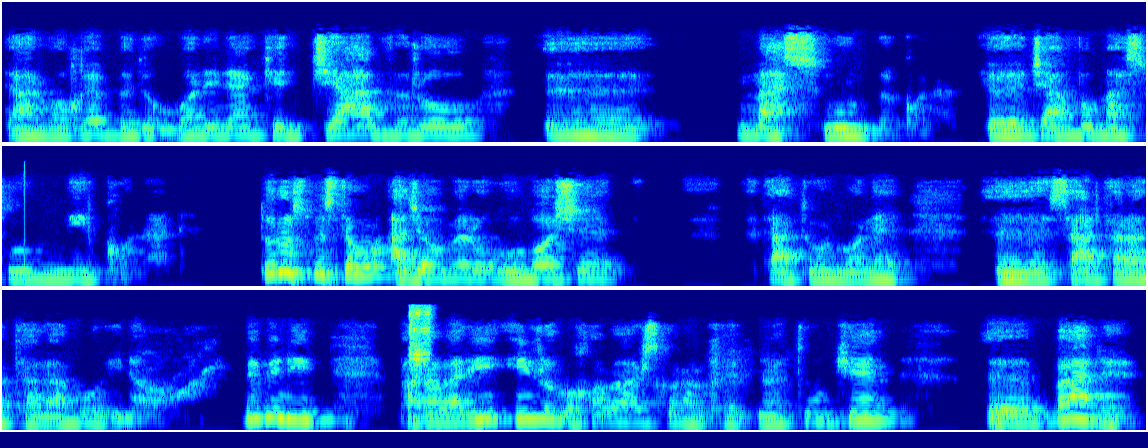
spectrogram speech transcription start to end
در واقع به دنبال اینن که جو رو مسموم بکنن. یا جو رو مسموم می‌کنن. درست مثل اون عجامر و اوباش تحت عنوان سرطنت طلب و اینا. ببینید بنابراین این رو می‌خوام ارز کنم خدمتون که بله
